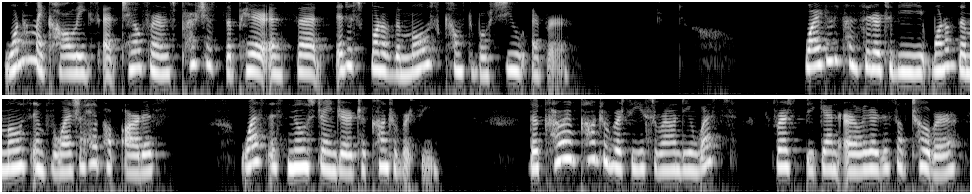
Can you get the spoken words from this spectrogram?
One of my colleagues at Telfirms purchased the pair and said it is one of the most comfortable shoe ever. Widely considered to be one of the most influential hip hop artists, West is no stranger to controversy. The current controversy surrounding West first began earlier this October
